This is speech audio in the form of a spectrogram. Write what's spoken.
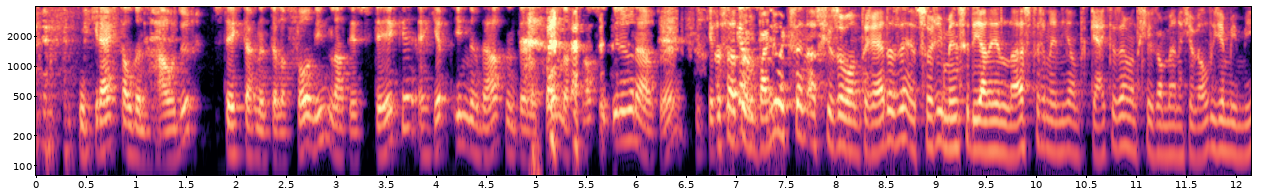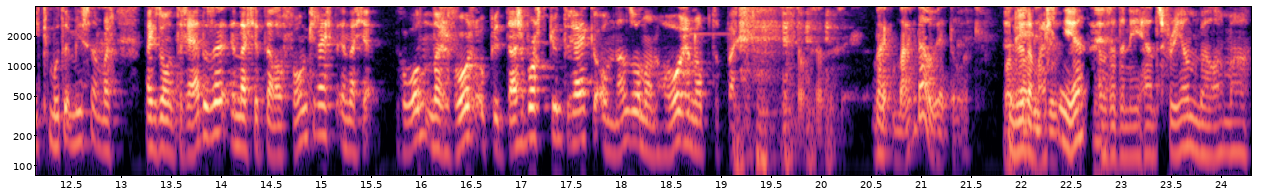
je krijgt al een houder, steekt daar een telefoon in, laat je steken en je hebt inderdaad een telefoon dat vast zit in een auto. Hè. Dat zou toch bangelijk zijn als je zo aan het rijden bent, en sorry mensen die alleen luisteren en niet aan het kijken zijn, want je gaat met een geweldige mimiek moeten missen, maar dat je zo aan het rijden bent en dat je telefoon krijgt en dat je gewoon naar voren op je dashboard kunt reiken om dan zo'n horen op te pakken. Mag, mag dat wettelijk? nee, dat mag niet, hè. Dan zijn er niet hands-free aanbellen, maar...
